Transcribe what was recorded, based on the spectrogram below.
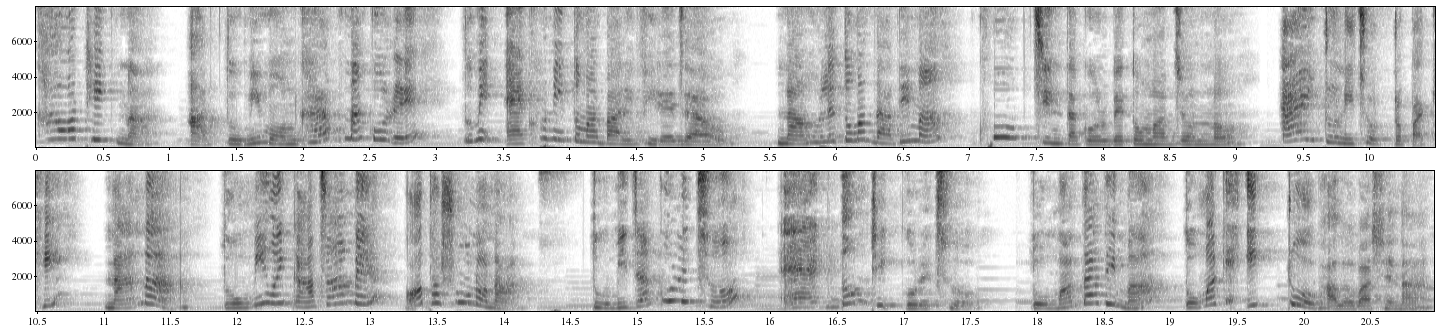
খাওয়া ঠিক না। আর তুমি মন খারাপ না করে তুমি এখনই তোমার বাড়ি ফিরে যাও। না হলে তোমার দাদিমা খুব চিন্তা করবে তোমার জন্য। এই টুনি ছোট্ট পাখি, না না, তুমি ওই কাঁচা আমের কথা শোনো না। তুমি যা করেছ একদম ঠিক করেছ। তোমার দাদিমা তোমাকে একটুও ভালোবাসে না।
